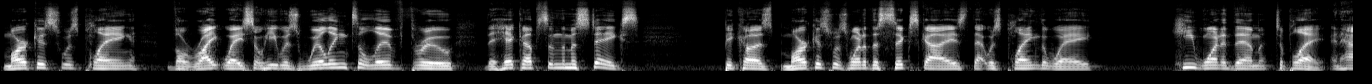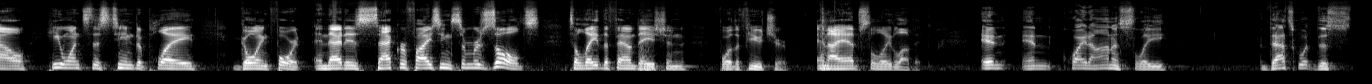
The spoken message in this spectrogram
Markus was playing the right way, so he was willing to live through the hiccups and the mistakes because Marcus was one of the six guys that was playing the way he wanted them to play and how he wants this team to play going forward. And that is sacrificing some results to lay the foundation for the future. And I absolutely love it. And and quite honestly, that's what this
